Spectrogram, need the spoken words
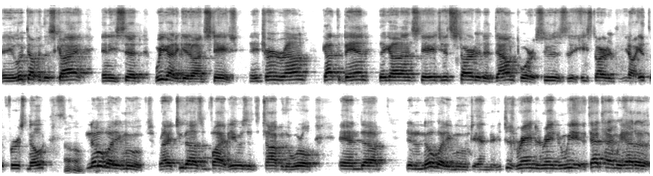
and he looked up at the sky and he said, "We got to get on stage." And he turned around got the band. They got on stage. It started a downpour as soon as he started, you know, hit the first note. Uh-oh. Nobody moved, right? 2005, he was at the top of the world. And, uh, you know, nobody moved. And it just rained and rained. And we, at that time, we had a,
